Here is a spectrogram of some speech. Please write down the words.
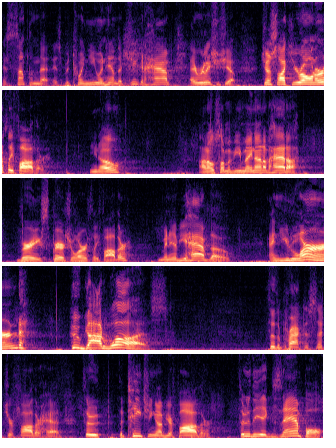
It's something that is between you and Him, that you can have a relationship, just like your own earthly father. You know, I know some of you may not have had a very spiritual earthly father. Many of you have, though. And you learned who God was through the practice that your father had, through the teaching of your father, through the example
